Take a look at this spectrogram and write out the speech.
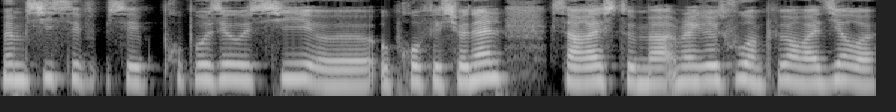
même si c'est proposé aussi aux professionnels, ça reste malgré tout un peu, on va dire,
